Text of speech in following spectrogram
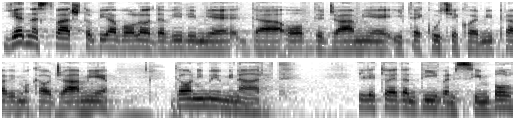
Jedna stvar što bi ja voleo da vidim je da ovde džamije i te kuće koje mi pravimo kao džamije, da oni imaju minaret. Ili je to jedan divan simbol.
